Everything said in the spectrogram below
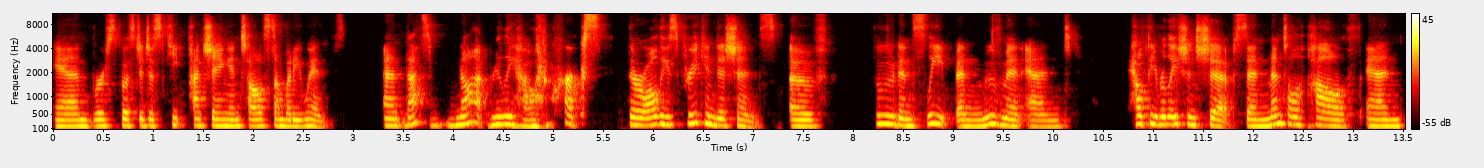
and we're supposed to just keep punching until somebody wins. And that's not really how it works. There are all these preconditions of food and sleep and movement and healthy relationships and mental health and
